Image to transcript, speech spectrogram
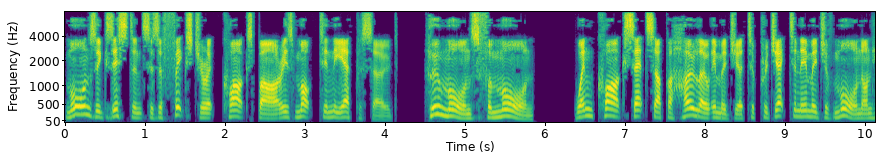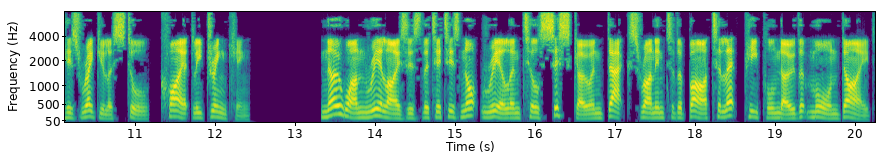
Morn's existence as a fixture at Quark's bar is mocked in the episode, Who Mourns for Morn? when Quark sets up a holo imager to project an image of Morn on his regular stool, quietly drinking. No one realizes that it is not real until Sisko and Dax run into the bar to let people know that Morn died.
